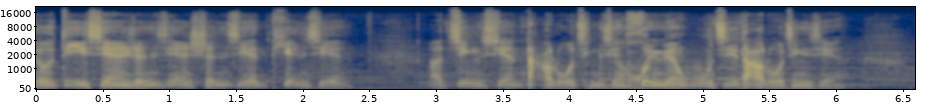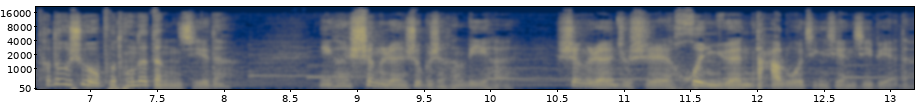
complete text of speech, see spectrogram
有地仙、人仙、神仙、天仙，啊，金仙、大罗金仙、混元无极大罗金仙，它都是有不同的等级的。你看圣人是不是很厉害？圣人就是混元大罗金仙级别的，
